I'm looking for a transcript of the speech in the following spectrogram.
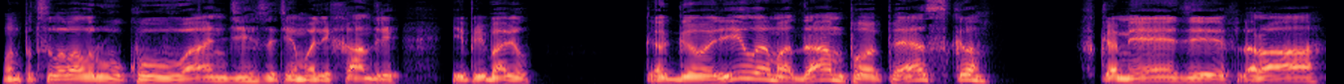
он поцеловал руку Ванде, затем Алехандре и прибавил. «Как говорила мадам Попеско в комедии Флора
